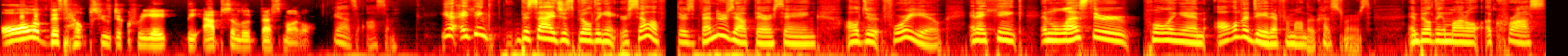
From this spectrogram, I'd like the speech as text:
All of this helps you to create the absolute best model. Yeah, it's awesome. Yeah, I think besides just building it yourself, there's vendors out there saying, I'll do it for you. And I think unless they're pulling in all the data from all their customers and building a model across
